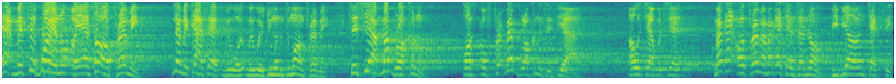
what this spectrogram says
eh me se boy no ɔyɛ sɛ ɔfrɛ me na me ka sɛ me wɔ me wɔ adwuma mu nti mo mfrɛ me sɛsi a mɛ block no ɔfrɛ mɛ block no sɛsi a. Awo si abokyerɛ. Mɛka ɔfrɛ me a mɛka kyɛn sɛ no biribiara ɔn tɛksi.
